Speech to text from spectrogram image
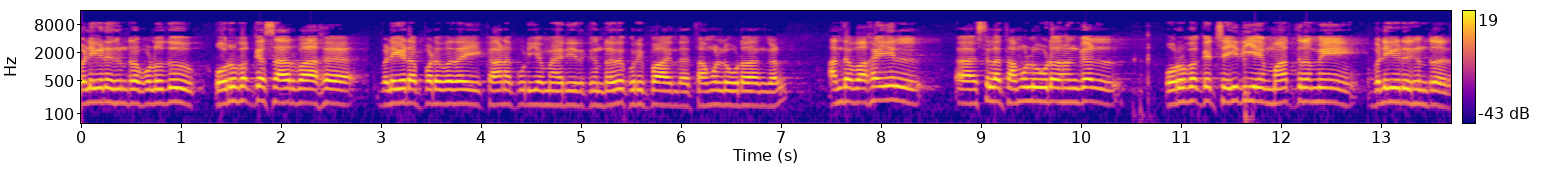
வெளியிடுகின்ற பொழுது ஒரு பக்க சார்பாக வெளியிடப்படுவதை காணக்கூடிய மாதிரி இருக்கின்றது. குறிப்பாக இந்த தமிழ் ஊடகங்கள். அந்த வகையில் சில தமிழ் ஊடகங்கள் ஒரு பக்க செய்தியை மாத்திரமே வெளியிடுகின்றது.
